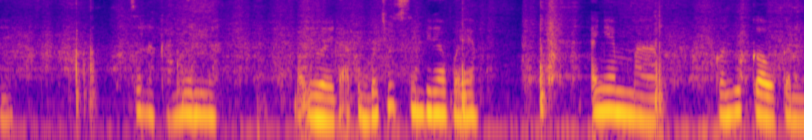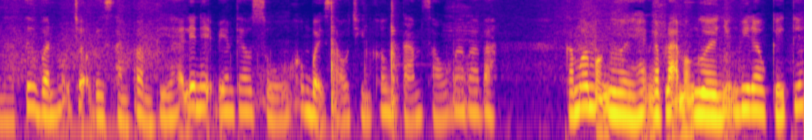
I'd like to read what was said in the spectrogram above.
Đấy. rất là cảm ơn mọi người đã cùng với chút xem video của em. Anh em mà có nhu cầu cần à, tư vấn hỗ trợ về sản phẩm thì hãy liên hệ với em theo số 0769086333. Cảm ơn mọi người, hẹn gặp lại mọi người những video kế tiếp.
